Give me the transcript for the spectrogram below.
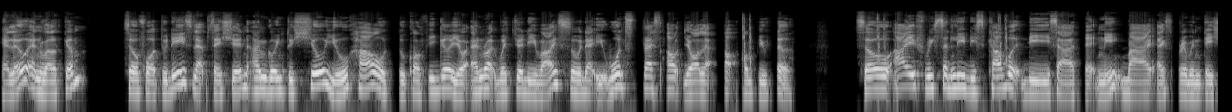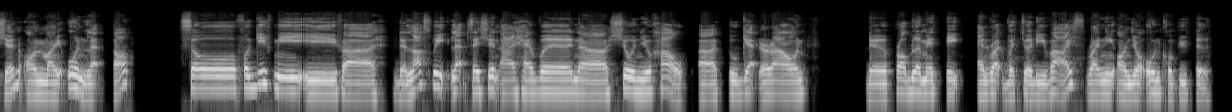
Hello and welcome. So for today's lab session, I'm going to show you how to configure your Android virtual device so that it won't stress out your laptop computer. So I've recently discovered this uh, technique by experimentation on my own laptop. So forgive me if uh, the last week lab session I haven't uh, shown you how uh, to get around the problematic Android virtual device running on your own computer.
